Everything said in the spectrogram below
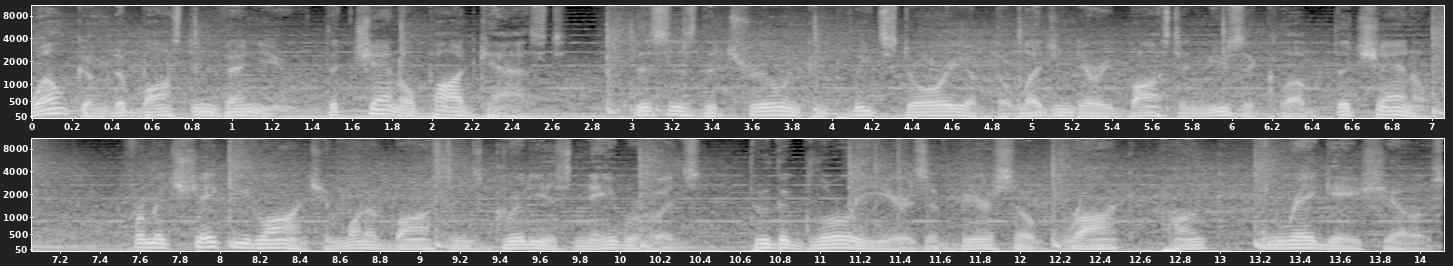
Welcome to Boston Venue, the Channel Podcast. This is the true and complete story of the legendary Boston music club, The Channel. From its shaky launch in one of Boston's grittiest neighborhoods through the glory years of beer soaked rock, punk, and reggae shows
